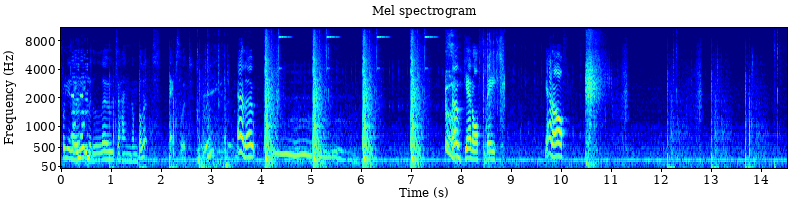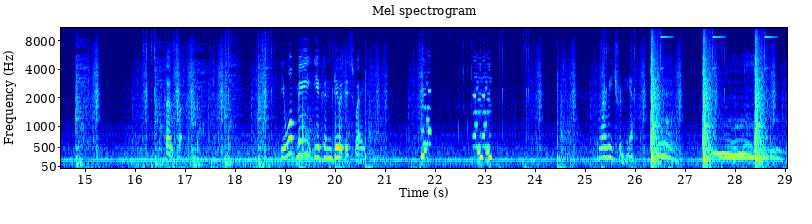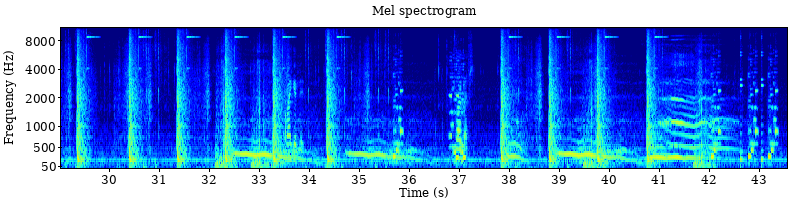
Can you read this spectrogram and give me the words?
Fully loaded with loads of handgun bullets. Excellent. Hello! Oh, get off me! Get off! Oh, fuck. You want me? You can do it this way. Will I reach from here? Get it? Five left.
